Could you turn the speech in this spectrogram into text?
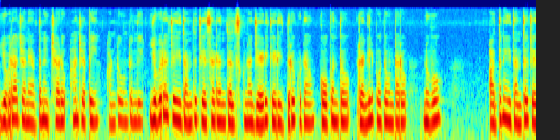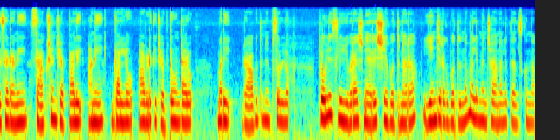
యువరాజ్ అనే అతను ఇచ్చాడు అని చెప్పి అంటూ ఉంటుంది. యువరాజ్ ఇదంతా చేశాడని తెలుసుకున్న జేడికేడి ఇద్దరూ కూడా కోపంతో రగిలిపోతూ ఉంటారు. నువ్వు అతను ఇదంతా చేశాడని సాక్ష్యం చెప్పాలి అని వాళ్ళు ఆవిడకి చెబుతూ ఉంటారు. మరి రాబోతున్న ఎపిసోడ్లో పోలీసులు యువరాజ్ని అరెస్ట్ చేయబోతున్నారా? ఏం జరగబోతుందో మళ్ళీ మన ఛానల్లో తెలుసుకుందాం.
